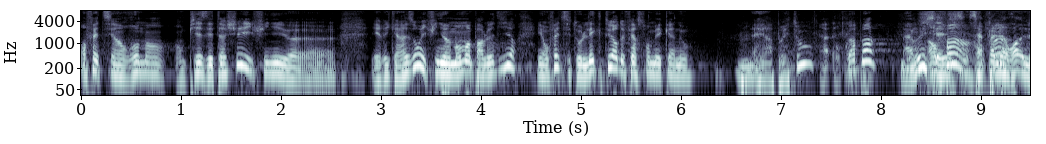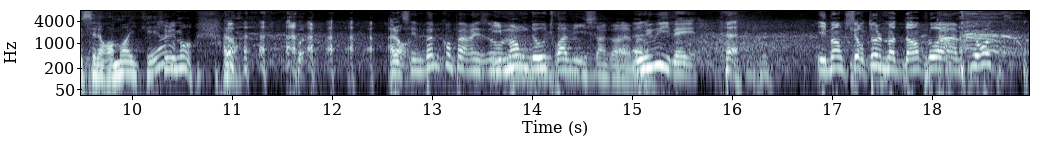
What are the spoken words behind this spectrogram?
En fait, c'est un roman en pièces détachées. Il finit, euh, Eric a raison, il finit un moment par le dire. Et en fait, c'est au lecteur de faire son mécano. Mm. Et après tout, pourquoi pas Bah oui, enfin, ça s'appelle c'est le roman Ikea. Absolument. Alors, alors c'est une bonne comparaison. Il manque deux ou trois vis, hein, quand même. Oui, oui, mais il manque surtout le mode d'emploi. Un bureau,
